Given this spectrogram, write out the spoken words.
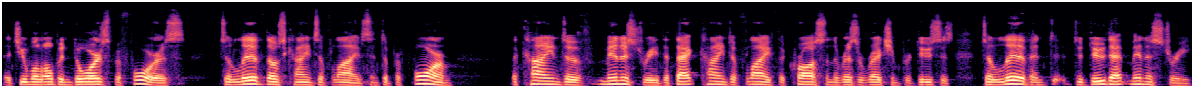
that you will open doors before us to live those kinds of lives and to perform the kind of ministry that that kind of life, the cross and the resurrection produces, to live and to, do that ministry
